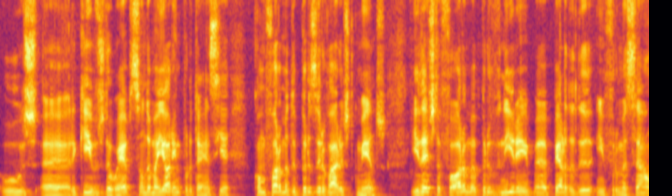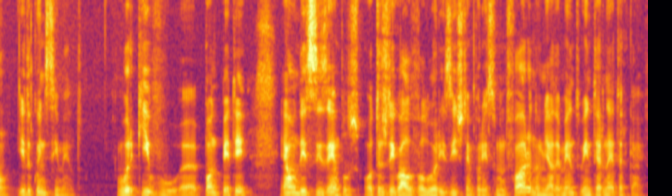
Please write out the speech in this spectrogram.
os uh, arquivos da web são da maior importância como forma de preservar os documentos e, desta forma, prevenirem a perda de informação e de conhecimento. O arquivo uh, .pt é um desses exemplos, outros de igual valor existem por esse mundo fora, nomeadamente o Internet Archive.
